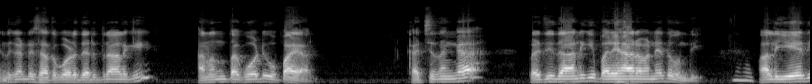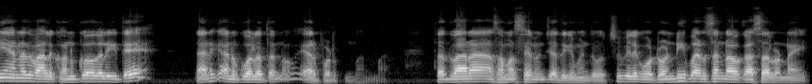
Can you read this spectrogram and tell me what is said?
ఎందుకంటే శతకోటి దరిద్రాలకి అనంత కోటి ఉపాయాలు. ఖచ్చితంగా ప్రతిదానికి పరిహారం అనేది ఉంది. వాళ్ళు ఏది అన్నది వాళ్ళు కనుక్కోగలిగితే దానికి అనుకూలతను ఏర్పడుతుంది అన్నమాట తద్వారా సమస్య నుంచి అధిగమించవచ్చు. వీళ్ళకి ఒక ట్వంటీ పర్సెంట్ అవకాశాలు ఉన్నాయి.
